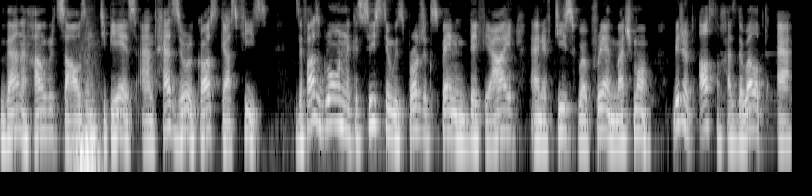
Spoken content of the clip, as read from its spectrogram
than 100,000 TPS and has zero cost gas fees. The fast-growing ecosystem with projects spanning DeFi, NFTs, Web3 and much more. Bitgert also has developed a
